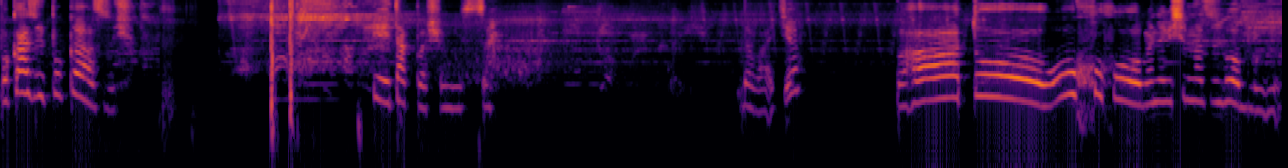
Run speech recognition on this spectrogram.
Показуй, показуй. Я і так перше місце. Давайте. Багато. Охо-хо, у мене 18 гоблінів.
